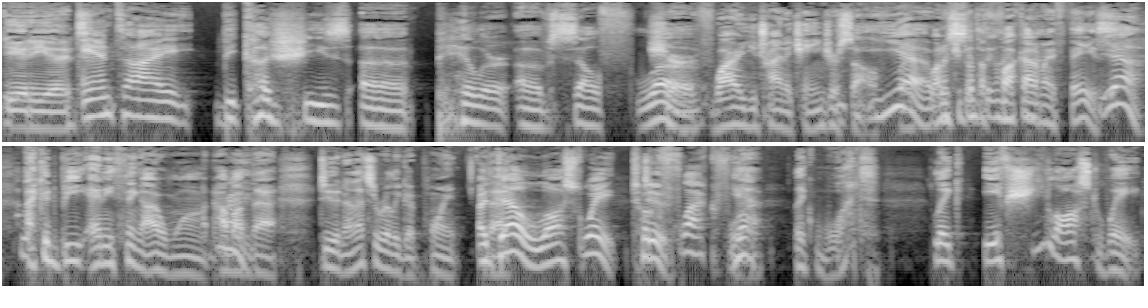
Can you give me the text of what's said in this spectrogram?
Idiot. anti because she's a pillar of self Sure. love. Why are you trying to change yourself? Yeah, Like, why don't you get the fuck like out of my face? Yeah. I could be anything I want. How Right. about that? Dude, and that's a really good point. That- Adele lost weight, took Dude, flack for yeah. it. Like what? Like if she lost weight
